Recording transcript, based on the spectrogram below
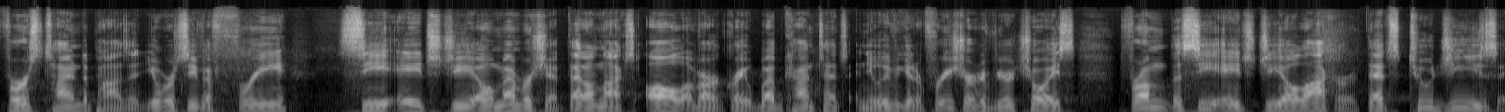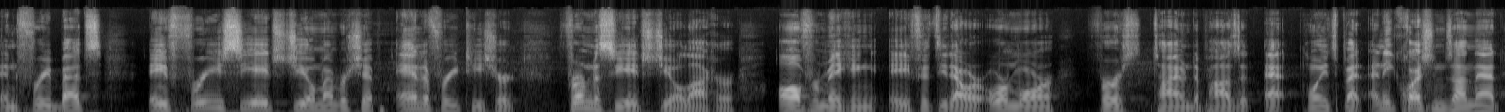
first time deposit, you'll receive a free CHGO membership. That unlocks all of our great web content, and you'll even get a free shirt of your choice from the CHGO locker. That's two G's and free bets, a free CHGO membership, and a free t shirt from the CHGO locker, all for making a $50 or more first time deposit at PointsBet. Any questions on that,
